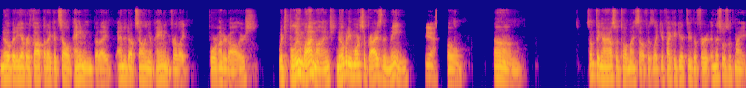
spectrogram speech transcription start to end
nobody ever thought that I could sell a painting, but I ended up selling a painting for like $400, which blew my mind. Nobody more surprised than me. Yeah. So, um, something I also told myself is like, if I could get through the first, and this was with my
